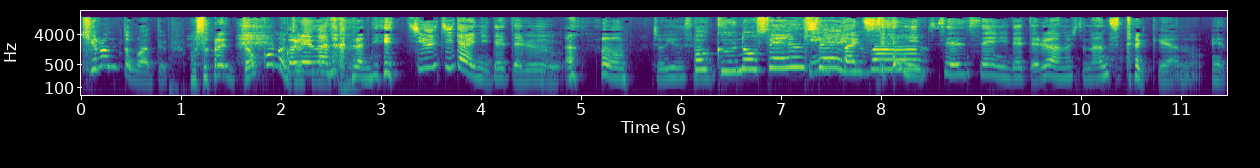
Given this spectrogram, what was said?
キュルンと回ってる。もうそれ、どこのこ女子だれはだから熱中時代に出てる、あの、女優さん。僕の先生はに、先生に出てるあの人なんつったっけ？あの、えっ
